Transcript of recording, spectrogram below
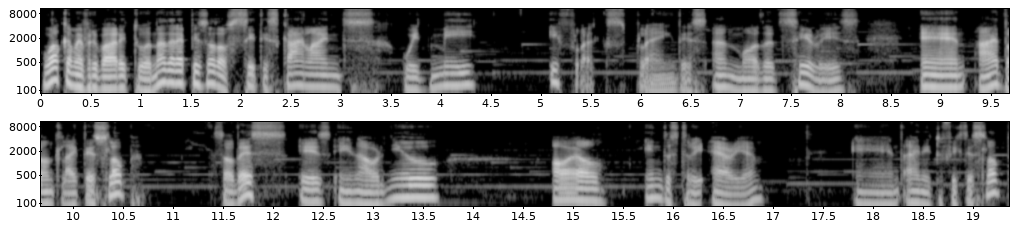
Welcome everybody to another episode of Cities Skylines with me, Efflux, playing this unmodded series and I don't like this slope. So this is in our new oil industry area and I need to fix the slope.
